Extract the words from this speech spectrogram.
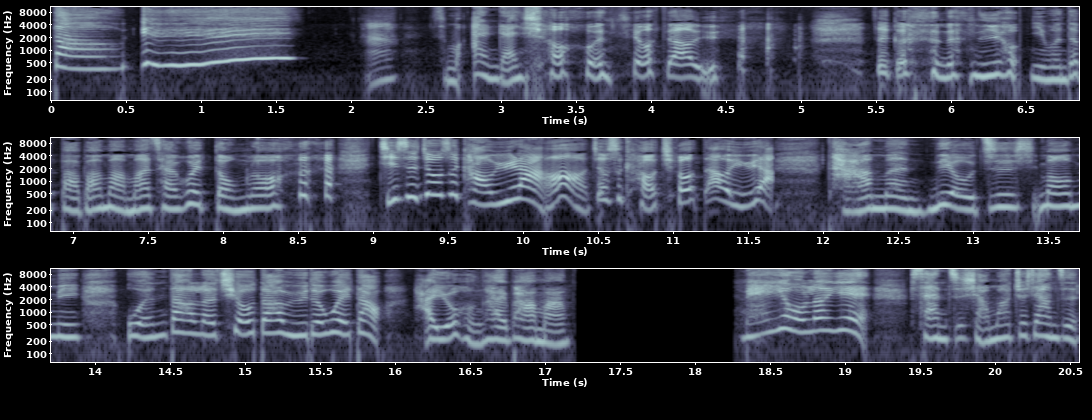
刀鱼啊！什么黯然销魂秋刀鱼？这个可能你有你们的爸爸妈妈才会懂喽。其实就是烤鱼啦，啊，就是烤秋刀鱼啊。他们六只猫咪闻到了秋刀鱼的味道，还有很害怕吗？没有了耶！三只小猫就这样子，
